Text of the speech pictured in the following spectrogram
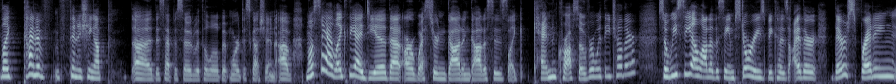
like kind of finishing up uh, this episode with a little bit more discussion. Um, mostly, I like the idea that our Western god and goddesses like can cross over with each other. So we see a lot of the same stories because either they're spreading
